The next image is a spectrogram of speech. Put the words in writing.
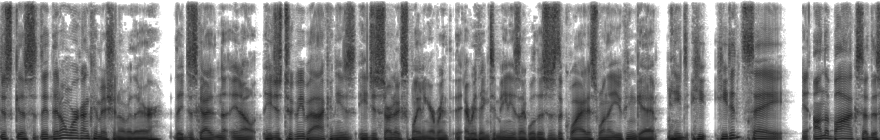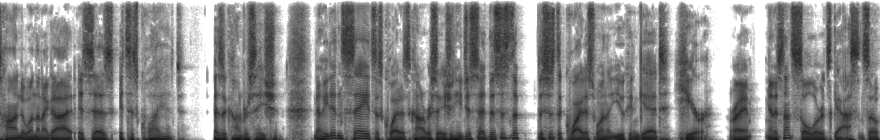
just, they, they don't work on commission over there. They just got, you know, he just took me back and he's, he just started explaining everything, everything to me. And he's like, well, this is the quietest one that you can get. he, he, he didn't say on the box of this Honda one that I got, it says, it's as quiet as a conversation. Now he didn't say it's as quiet as a conversation. He just said this is the this is the quietest one that you can get here, right? And it's not solar, it's gas. And so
